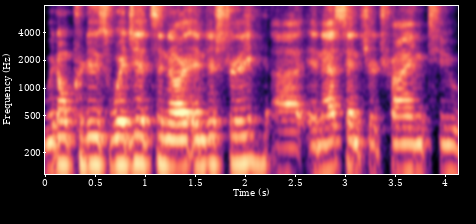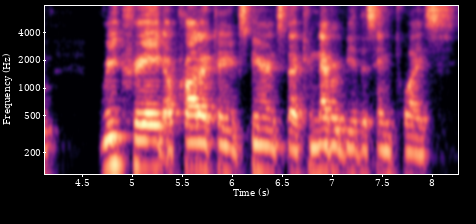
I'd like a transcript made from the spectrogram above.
we don't produce widgets in our industry. Uh, in essence, you're trying to recreate a product and experience that can never be the same twice.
